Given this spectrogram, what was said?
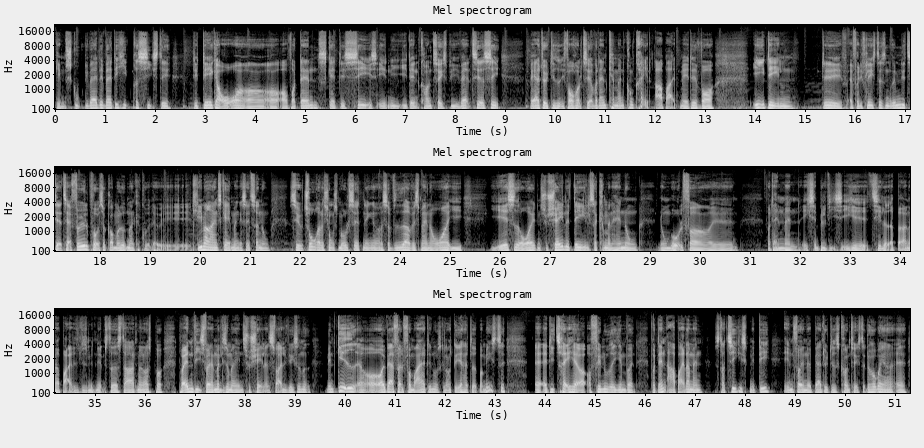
gennemskuelig. Hvad er det, hvad er det helt præcis, det, det dækker over, og, og, og hvordan skal det ses ind i, i den kontekst, vi er vant til at se bæredygtighed i forhold til, og hvordan kan man konkret arbejde med det, hvor E-delen, det er for de fleste sådan rimelig til at tage at føle på, så går man ud, man kan kunne lave et klimaregnskab, man kan sætte sådan nogle CO2-reduktionsmålsætninger og så videre. Hvis man er over i, i S'et, over i den sociale del, så kan man have nogle, nogle mål for, øh, hvordan man eksempelvis ikke tillader børnearbejde. Det er ligesom et nemt sted at starte, men også på, på anden vis, hvordan man ligesom er en social ansvarlig virksomhed. Men givet, og, og i hvert fald for mig, er det måske nok det, jeg har glædet mig mest til, af de tre her, og finde ud af, jamen, hvordan arbejder man strategisk med det inden for en uh, bæredygtighedskontekst, og det håber jeg, at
